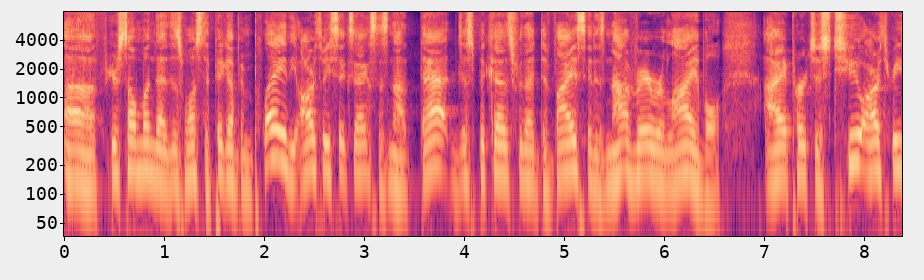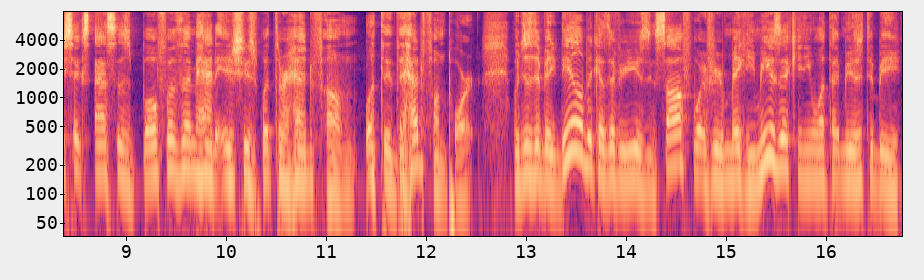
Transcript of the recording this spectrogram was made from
uh, if you're someone that just wants to pick up and play, the R36S is not that just because for that device, it is not very reliable. I purchased two R36Ss. Both of them had issues with their headphone, with the, the headphone port, which is a big deal because if you're using software, if you're making music and you want that music to be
